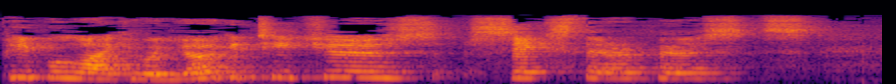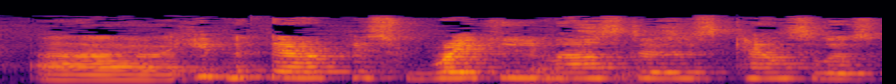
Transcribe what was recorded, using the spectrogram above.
people like who are yoga teachers, sex therapists, uh, hypnotherapists, Reiki Yes, masters, counselors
